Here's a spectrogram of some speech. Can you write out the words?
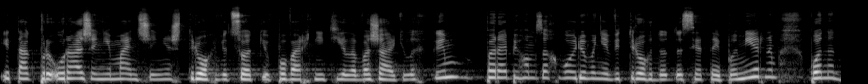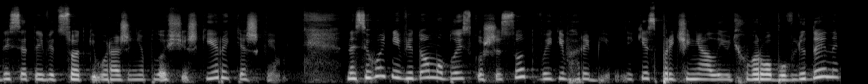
І так, при ураженні менше ніж 3% поверхні тіла вважають легким перебігом захворювання від 3 до 10 помірним, понад 10% ураження площі шкіри тяжким. На сьогодні відомо близько 600 видів грибів, які спричиняють хворобу в людини,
